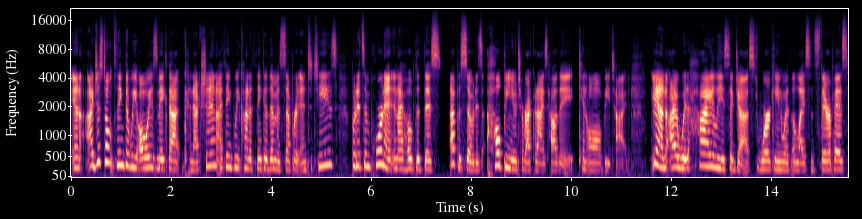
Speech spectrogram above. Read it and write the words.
And I just don't think that we always make that connection. I think we kind of think of them as separate entities, but it's important. And I hope that this episode is helping you to recognize how they can all be tied. And I would highly suggest working with a licensed therapist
